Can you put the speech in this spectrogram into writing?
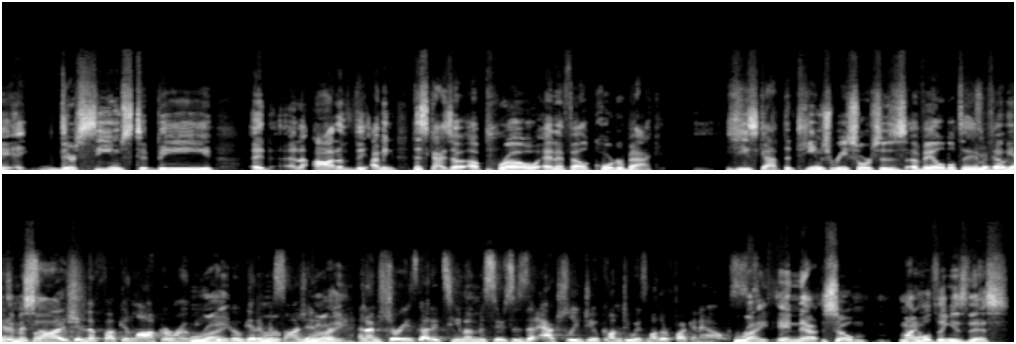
I- there seems to be an, an out of the. I mean, this guy's a, a pro NFL quarterback. He's got the team's resources available to him to go needs get a massage in the fucking locker room. He Right. can go get a massage anywhere. right. And I'm sure he's got a team of masseuses that actually do come to his motherfucking house. Right. And now so my whole thing is this.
